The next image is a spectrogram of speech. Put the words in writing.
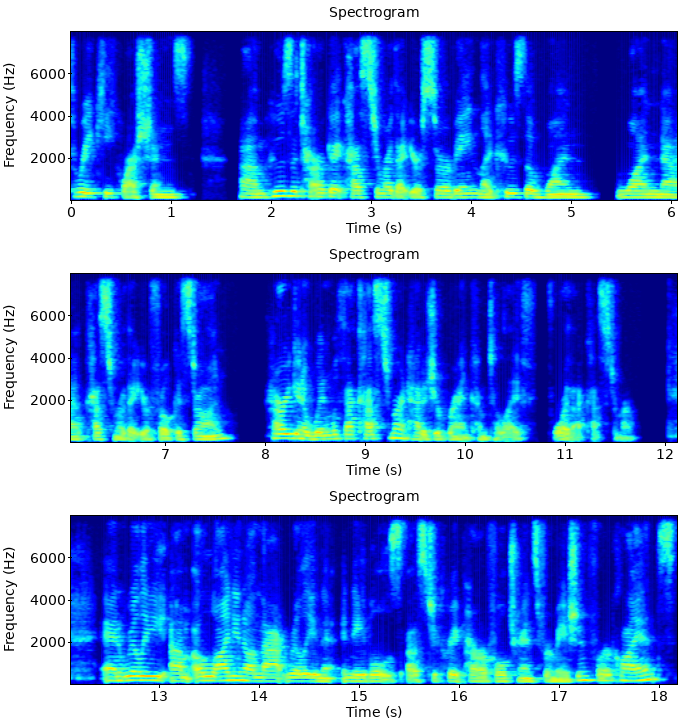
three key questions. Um, who's the target customer that you're serving? Like, who's the one one uh, customer that you're focused on? How are you going to win with that customer? And how does your brand come to life for that customer? And really um, aligning on that really en- enables us to create powerful transformation for our clients.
